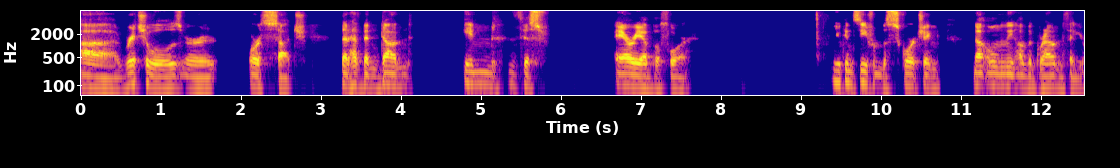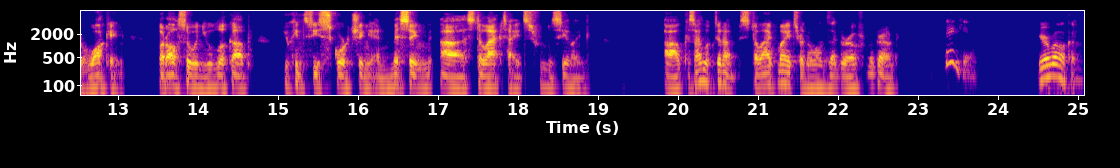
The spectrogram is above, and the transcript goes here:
uh, rituals or or such that have been done in this area before. You can see from the scorching, not only on the ground that you're walking, but also when you look up, you can see scorching and missing uh, stalactites from the ceiling because I looked it up. Stalagmites are the ones that grow from the ground. Thank you. You're welcome.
